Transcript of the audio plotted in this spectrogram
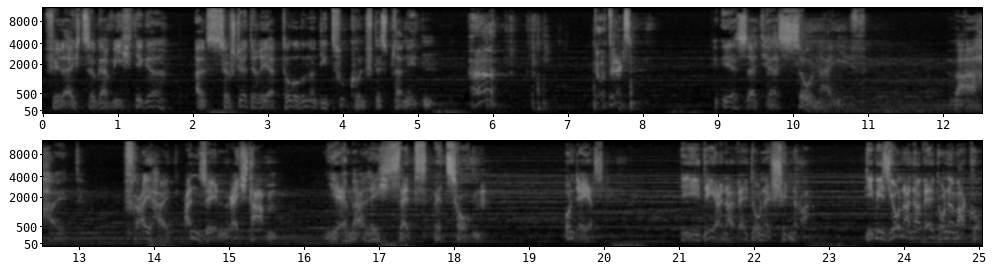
Vielleicht sogar wichtiger als zerstörte Reaktoren und die Zukunft des Planeten. Du Drecks... Ihr seid ja so naiv. Wahrheit Freiheit, Ansehen, Recht haben. Jämmerlich selbstbezogen. Und erst die Idee einer Welt ohne Shinra. Die Vision einer Welt ohne Mako.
